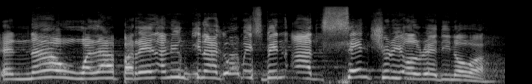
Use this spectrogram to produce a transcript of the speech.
And now, wala pa rin. Ano yung ginagawa mo? It's been a century already, Noah.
